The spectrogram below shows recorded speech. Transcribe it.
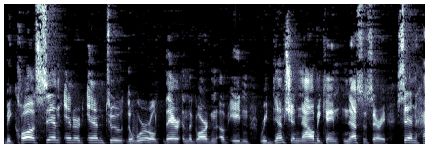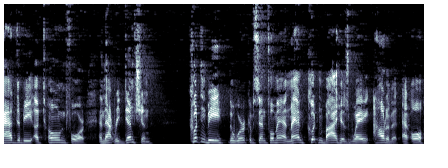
because sin entered into the world there in the Garden of Eden, redemption now became necessary. Sin had to be atoned for, and that redemption couldn't be the work of sinful man. Man couldn't buy his way out of it at all.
